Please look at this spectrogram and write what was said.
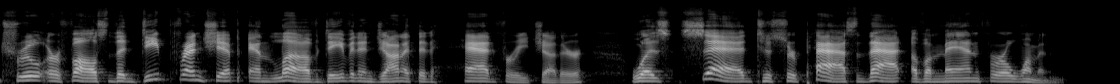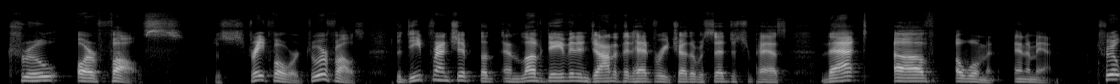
True or false? The deep friendship and love David and Jonathan had for each other was said to surpass that of a man for a woman. True or false? Just straightforward. True or false? The deep friendship and love David and Jonathan had for each other was said to surpass that of a woman and a man. True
